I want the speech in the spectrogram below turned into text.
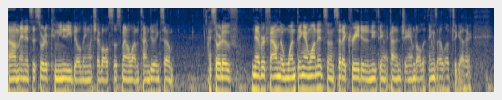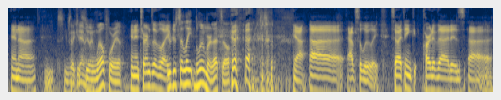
um, and it's this sort of community building, which I've also spent a lot of time doing. So I sort of never found the one thing I wanted, so instead I created a new thing that kind of jammed all the things I love together. And uh, Seems like it's doing well for you. and in terms of like You're just a late bloomer. That's all. yeah, uh, absolutely. So I think part of that is uh,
